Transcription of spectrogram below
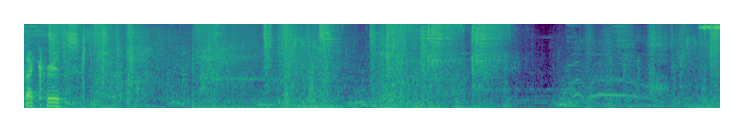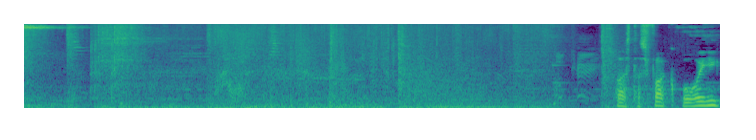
But that crits. Fast as fuck, boy.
